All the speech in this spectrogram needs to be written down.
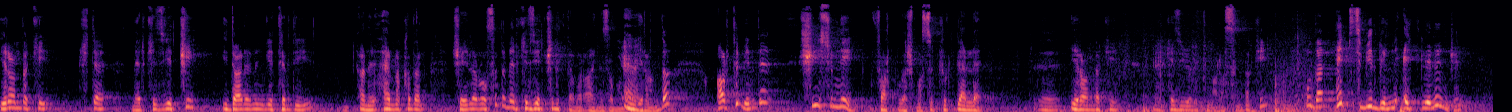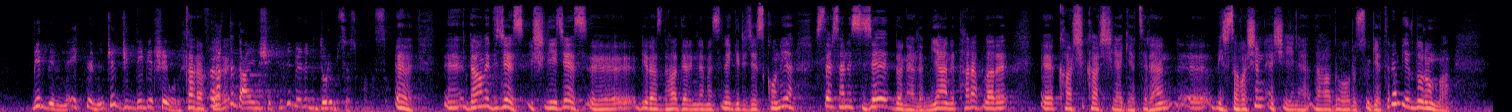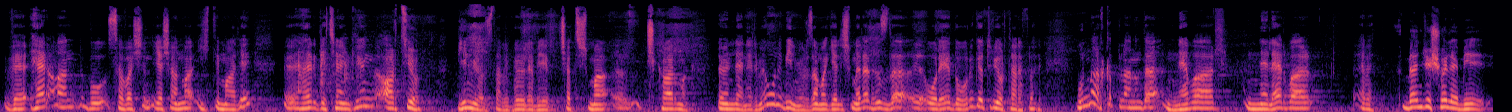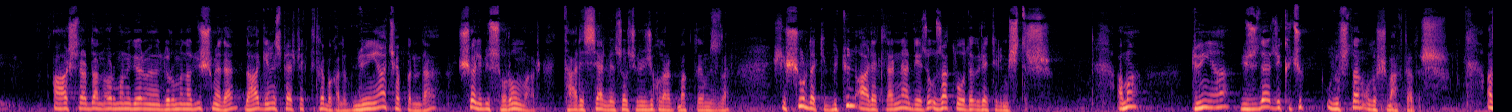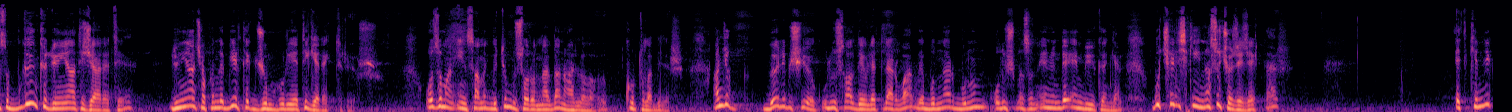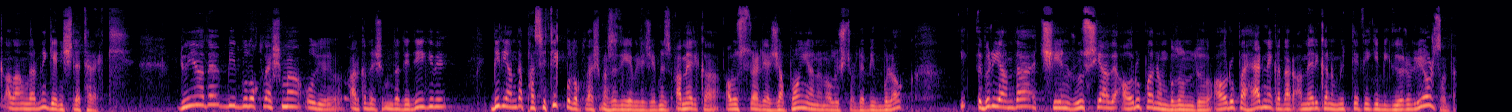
İran'daki işte merkeziyetçi idarenin getirdiği hani her ne kadar şeyler olsa da merkeziyetçilik de var aynı zamanda Evet. İran'da. Artı bir de Şii-Sünni farklılaşması Kürtlerle e, İran'daki merkezi yönetim arasındaki o da hepsi birbirine eklenince birbirine eklenince ciddi bir şey oluşuyor. Tarafları- Irak'ta da aynı şekilde böyle bir durum söz konusu. Evet, e, devam edeceğiz, işleyeceğiz, e, biraz daha derinlemesine gireceğiz konuya. İsterseniz size dönelim. Yani tarafları e, karşı karşıya getiren, e, bir savaşın eşiğine daha doğrusu getiren bir durum var. Ve her an bu savaşın yaşanma ihtimali e, her geçen gün artıyor. Bilmiyoruz tabii böyle bir çatışma e, çıkar mı, önlenir mi onu bilmiyoruz ama gelişmeler hızla e, oraya doğru götürüyor tarafları. Bunun arka planında ne var, neler var? Evet. Bence şöyle bir ağaçlardan ormanı görmeme durumuna düşmeden daha geniş perspektifle bakalım. Dünya çapında şöyle bir sorun var. Tarihsel ve sosyolojik olarak baktığımızda. İşte şuradaki bütün aletler neredeyse uzak doğuda üretilmiştir. Ama dünya yüzlerce küçük ulustan oluşmaktadır. Aslında bugünkü dünya ticareti dünya çapında bir tek cumhuriyeti gerektiriyor. O zaman insanlık bütün bu sorunlardan hallolur, kurtulabilir. Ancak böyle bir şey yok. Ulusal devletler var ve bunlar bunun oluşmasının önünde en büyük engel. Bu çelişkiyi nasıl çözecekler? Etkinlik alanlarını genişleterek. Dünyada bir bloklaşma oluyor arkadaşımın da dediği gibi. Bir yanda Pasifik bloklaşması diyebileceğimiz Amerika, Avustralya, Japonya'nın oluşturduğu bir blok. Öbür yanda Çin, Rusya ve Avrupa'nın bulunduğu, Avrupa her ne kadar Amerika'nın müttefiki gibi görülüyorsa da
